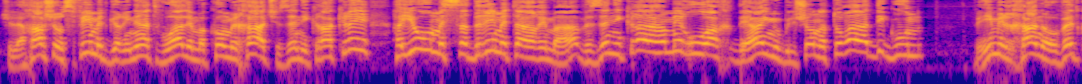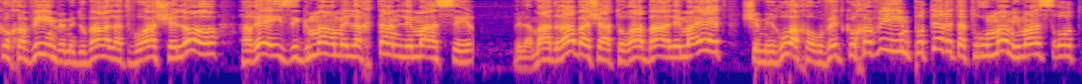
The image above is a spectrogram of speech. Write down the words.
שלאחר שאוספים את גרעיני התבואה למקום אחד, שזה נקרא קרי, היו מסדרים את הערימה, וזה נקרא המרוח, דהיינו בלשון התורה דיגון. ואם ירחן העובד כוכבים ומדובר על התבואה שלו, הרי זה גמר מלאכתן למעשר, ולמד רבא שהתורה באה למעט שמרוח העובד כוכבים פוטר את התרומה ממעשרות.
